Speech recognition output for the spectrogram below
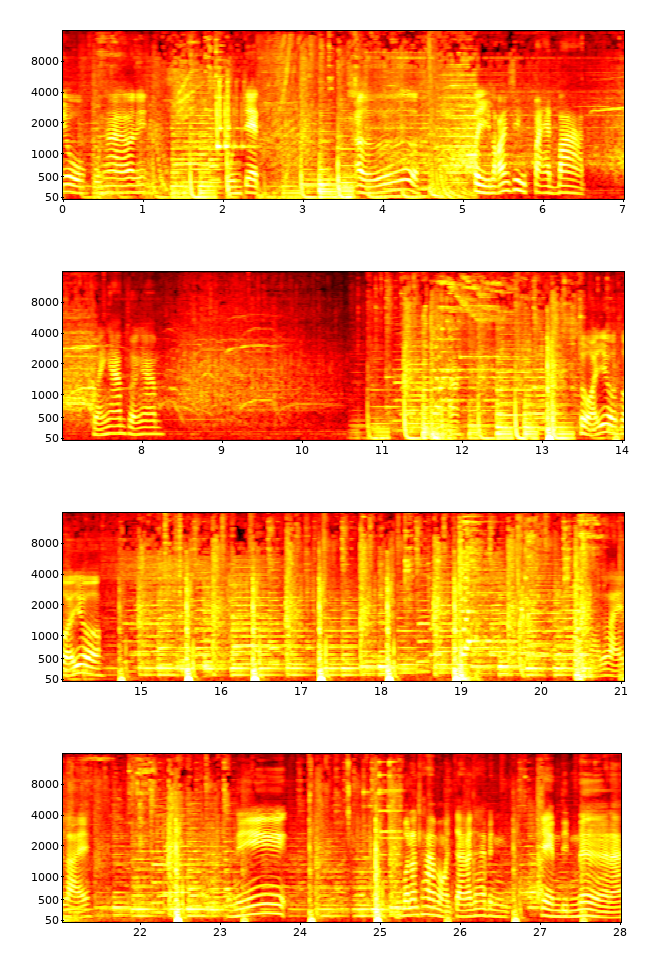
อยู่คูณห้าแล้วตอนนี้คูณเจ็ดเออ448บาท สวยงามสวยงามสวยอยู่สวยอยู่ขอไหลไหลวันนี้บนัสไทม์ของอาจารย์ก็จะให้เป็น เกมดินเนอร์นะ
